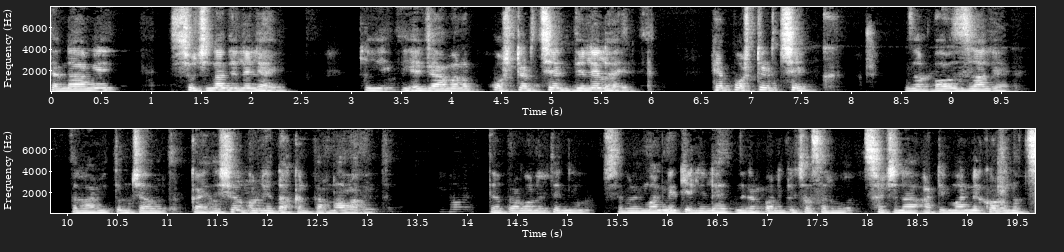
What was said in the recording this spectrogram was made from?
त्यांना आम्ही सूचना दिलेली आहे. की हे जे आम्हाला पोस्टेड चेक दिलेले आहेत हे पोस्टेड चेक जर बाउन्स झाले तर आम्ही तुमच्यावर कायदेशीर गुन्हे दाखल करणार आहोत. त्याप्रमाणे त्यांनी सगळे मान्य केलेले आहेत. नगरपालिकेच्या सर्व सूचना अटी मान्य करूनच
